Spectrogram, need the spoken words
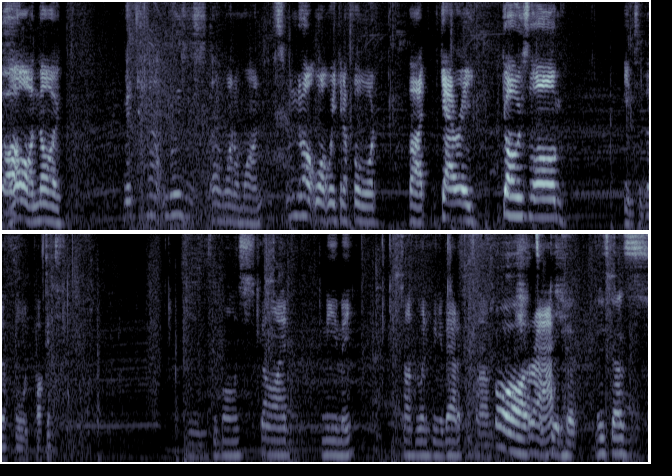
oh, oh no, loses a one on one. It's not what we can afford. But Gary goes long into the forward pocket. And the ball is skied near me. Can't do anything about it I'm Oh, that's Trash. a good hit. These guys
